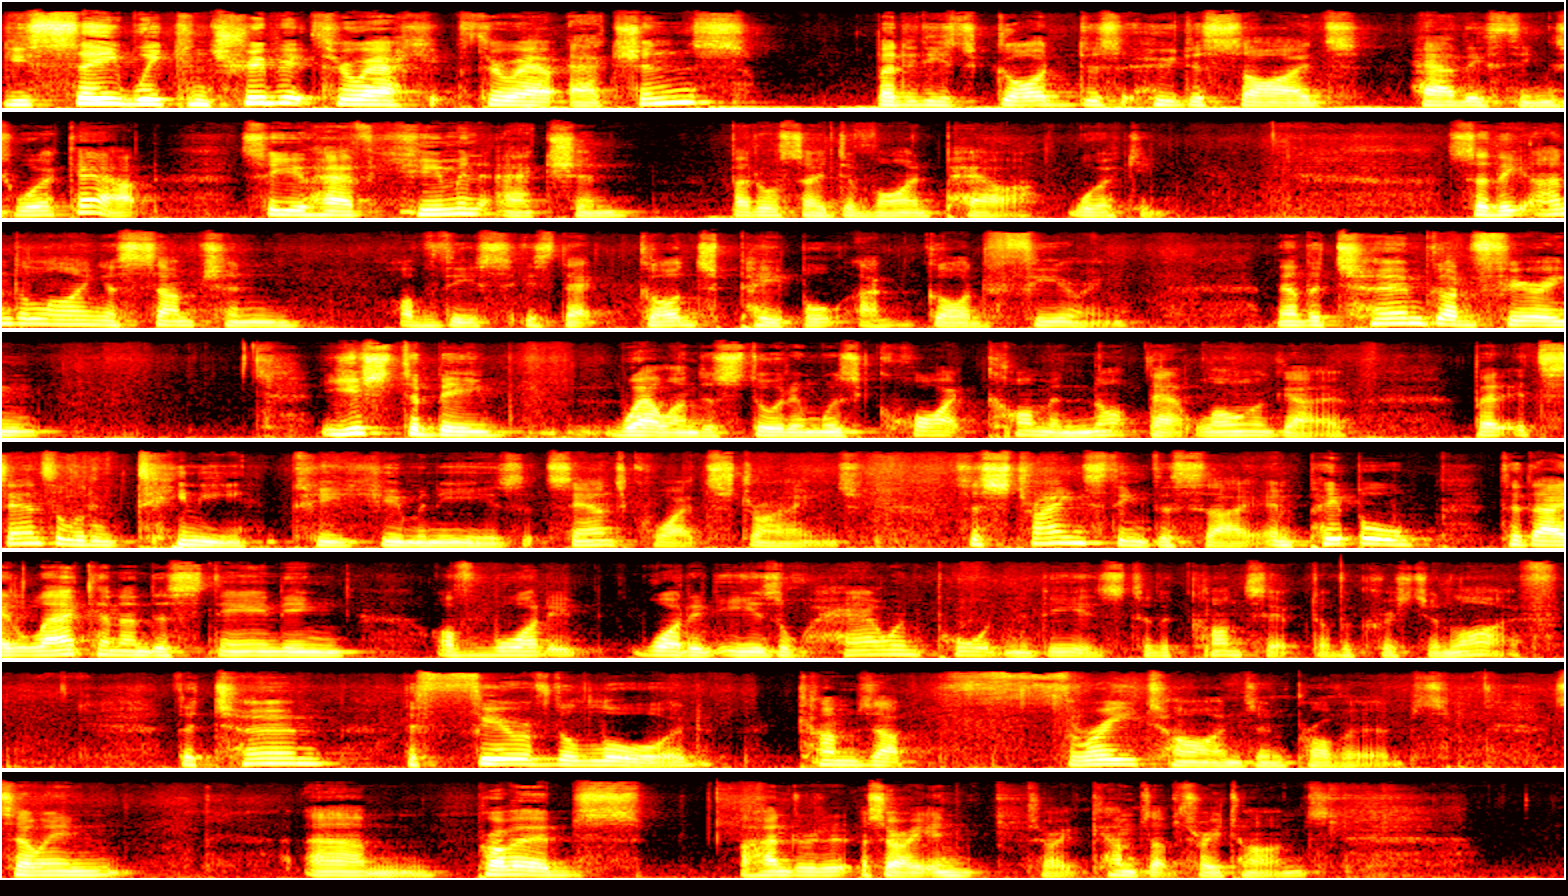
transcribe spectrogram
You see, we contribute through our, through our actions, but it is God who decides how these things work out. So you have human action, but also divine power working. So the underlying assumption of this is that God's people are God fearing. Now, the term God fearing used to be well understood and was quite common not that long ago, but it sounds a little tinny to human ears. It sounds quite strange. It's a strange thing to say, and people today lack an understanding of what it, what it is or how important it is to the concept of a Christian life. The term the fear of the Lord comes up three times in Proverbs. So in um, Proverbs 100, sorry, in, sorry, comes up three times.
